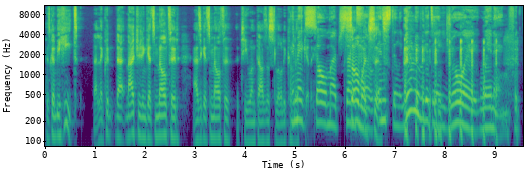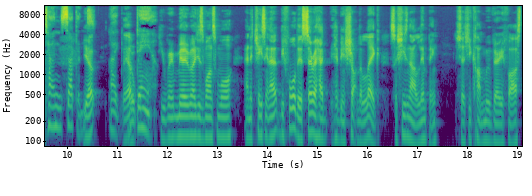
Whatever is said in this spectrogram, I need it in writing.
There's gonna be heat. That liquid, that nitrogen gets melted. As it gets melted, the T1000 slowly comes It makes together. so much sense. So much though, sense. Instantly, we don't even get to enjoy winning for ten seconds. Yep. Like, Yep. damn. He re- emerges once more and is chasing. And before this, Sarah had, had been shot in the leg, so she's now limping. So she can't move very fast.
